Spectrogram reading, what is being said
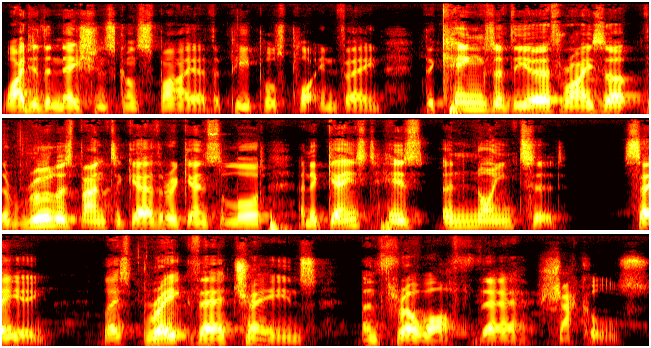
Why did the nations conspire, the peoples plot in vain? The kings of the earth rise up, the rulers band together against the Lord and against his anointed, saying, Let's break their chains and throw off their shackles.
